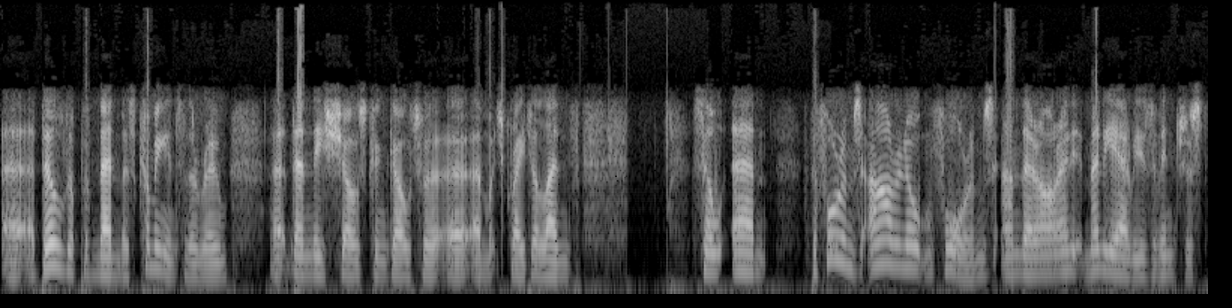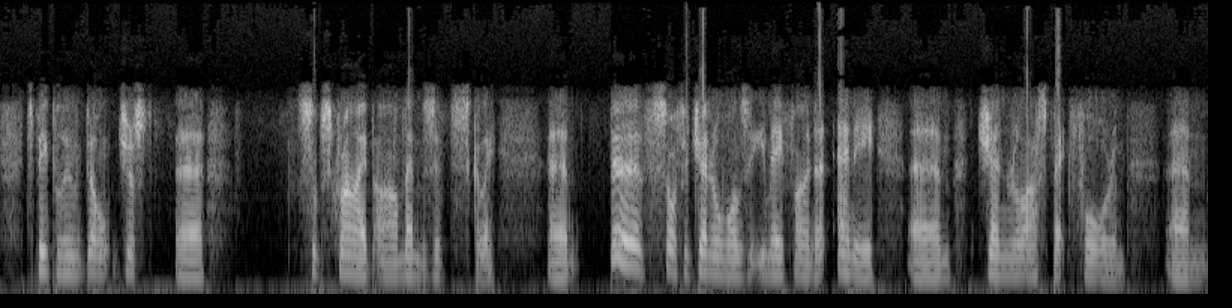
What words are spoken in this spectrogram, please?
a build up of members coming into the room, uh, then these shows can go to a, a much greater length. So, um, the forums are an open forums, and there are any, many areas of interest to people who don't just uh, subscribe are members of Tiscali. Um, the sort of general ones that you may find at any um, general aspect forum. Um,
